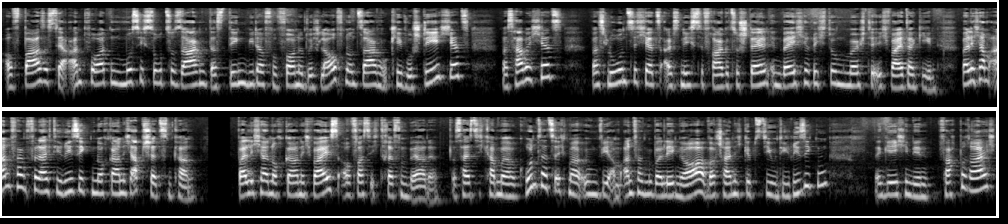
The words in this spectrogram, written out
auf Basis der Antworten muss ich sozusagen das Ding wieder von vorne durchlaufen und sagen, okay, wo stehe ich jetzt? Was habe ich jetzt? Was lohnt sich jetzt als nächste Frage zu stellen? In welche Richtung möchte ich weitergehen? Weil ich am Anfang vielleicht die Risiken noch gar nicht abschätzen kann weil ich ja noch gar nicht weiß, auf was ich treffen werde. Das heißt, ich kann mir grundsätzlich mal irgendwie am Anfang überlegen, ja, wahrscheinlich gibt es die und die Risiken. Dann gehe ich in den Fachbereich,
